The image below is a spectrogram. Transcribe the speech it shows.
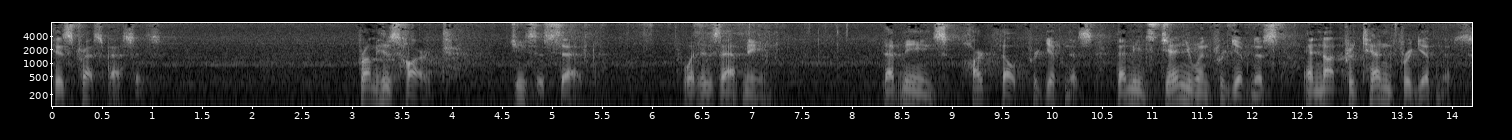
his trespasses. From his heart, Jesus said. What does that mean? That means heartfelt forgiveness. That means genuine forgiveness and not pretend forgiveness.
